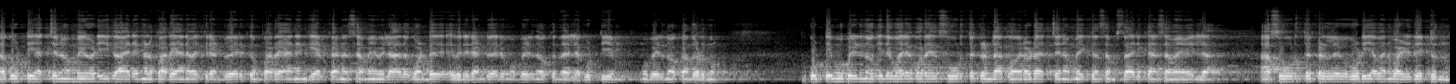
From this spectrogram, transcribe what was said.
ആ കുട്ടി അച്ഛനും അമ്മയോട് ഈ കാര്യങ്ങൾ പറയാൻ അവർക്ക് രണ്ടുപേർക്കും പറയാനും കേൾക്കാനും സമയമില്ലാതെ കൊണ്ട് ഇവർ രണ്ടുപേരും മൊബൈൽ നോക്കുന്നതല്ല? കുട്ടിയും മൊബൈൽ നോക്കാൻ തുടങ്ങും. കുട്ടി മൊബൈൽ നോക്കി ഇതേപോലെ കുറെ സുഹൃത്തുക്കൾ ഉണ്ടാക്കും. അവനോട് അച്ഛനും അമ്മയ്ക്കും സംസാരിക്കാൻ സമയമില്ല. ആ സുഹൃത്തുക്കളിൽ കൂടി അവൻ വഴിതെറ്റുന്നു.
